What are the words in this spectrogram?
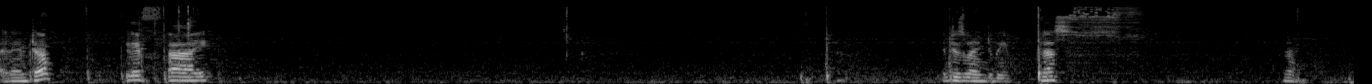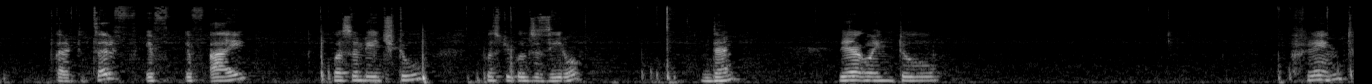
And enter. If I it is going to be plus no correct itself if if i percentage 2 equals equals to 0 then we are going to print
